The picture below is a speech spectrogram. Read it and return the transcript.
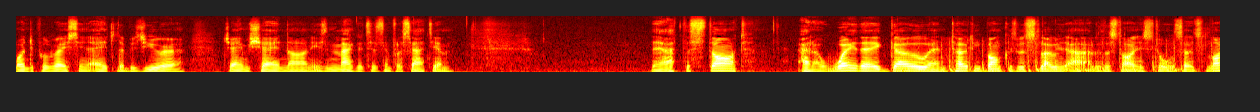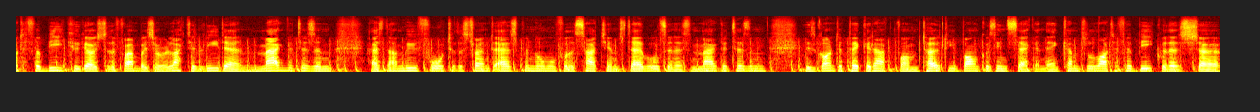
Bondipool Racing. Eight, Libizura, James Shea. Nine is Magnetism for Satyam. They're at the start and away they go and totally bonkers was slowing out of the starting stall. So it's Lotte Fabique who goes to the front but it's a reluctant leader and Magnetism has now moved forward to the front as per normal for the Satyam stables and as Magnetism is going to pick it up from totally bonkers in second. Then comes Lotte Fabique with his uh,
